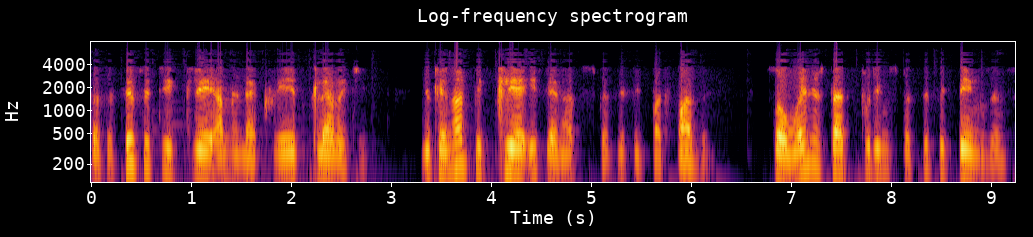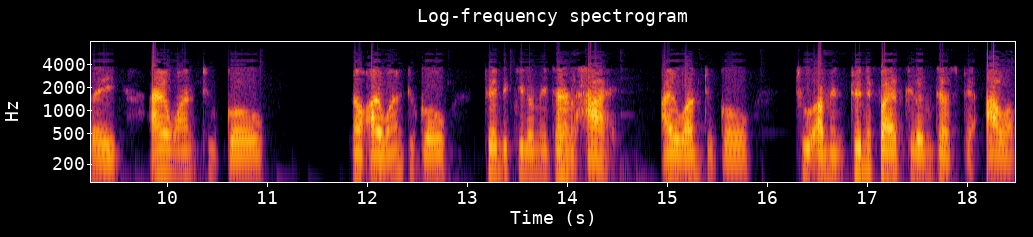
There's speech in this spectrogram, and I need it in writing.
specificity clear I mean that creates clarity. You cannot be clear if you're not specific but fuzzy. So when you start putting specific things and say, I want to go, no, I want to go 20 kilometers high. I want to go to, I mean, 25 kilometers per hour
